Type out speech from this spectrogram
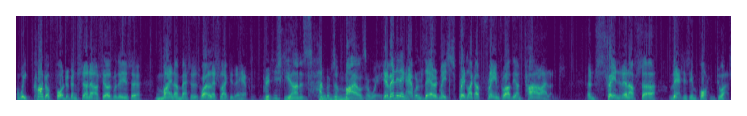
And we can't afford to concern ourselves with these uh, minor matters while that's likely to happen. British Guiana's hundreds of miles away. If anything happens there, it may spread like a flame throughout the entire islands. And strangely enough, sir, that is important to us.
